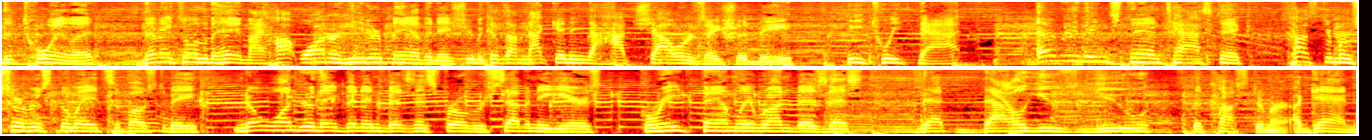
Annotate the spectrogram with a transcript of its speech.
the toilet. Then I told him, hey, my hot water heater may have an issue because I'm not getting the hot showers I should be. He tweaked that. Everything's fantastic. customer service the way it's supposed to be. No wonder they've been in business for over 70 years. Great family run business that values you, the customer. Again,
